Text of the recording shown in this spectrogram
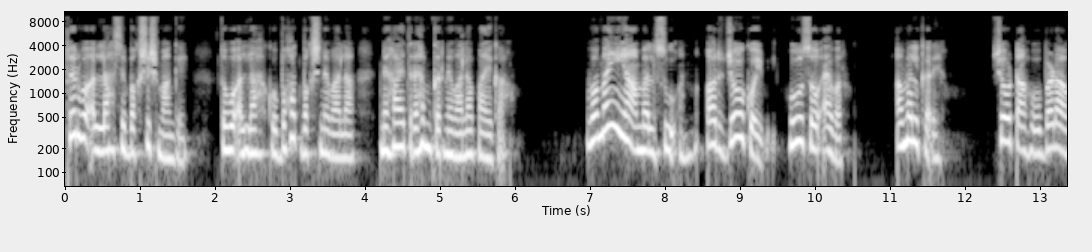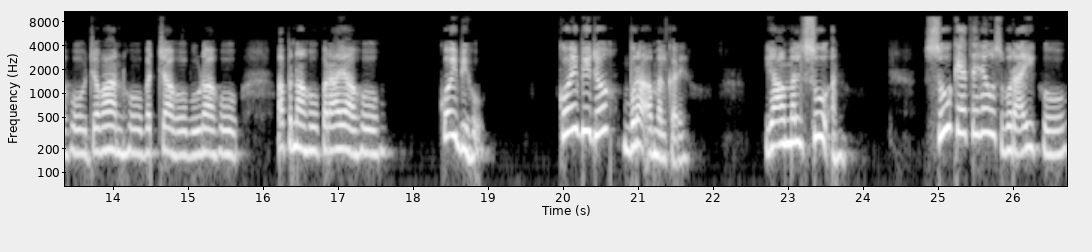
پھر وہ اللہ سے بخش مانگے تو وہ اللہ کو بہت بخشنے والا، نہایت رحم کرنے والا پائے گا۔ وہ میں یا عمل سو ان اور جو کوئی بھی ہو سو ایور عمل کرے۔ چھوٹا ہو، بڑا ہو، جوان ہو، بچہ ہو، بوڑھا ہو، اپنا ہو، پرایا ہو، کوئی بھی ہو، کوئی بھی جو برا عمل کرے۔ یا عمل سو ان سو کہتے ہیں اس برائی کو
